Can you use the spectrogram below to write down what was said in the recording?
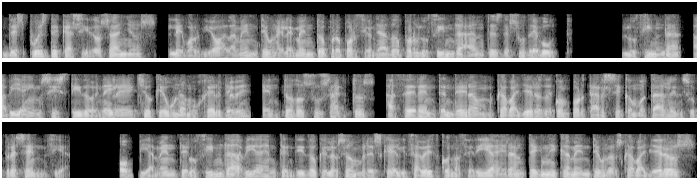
después de casi dos años, le volvió a la mente un elemento proporcionado por Lucinda antes de su debut. Lucinda, había insistido en el hecho que una mujer debe, en todos sus actos, hacer entender a un caballero de comportarse como tal en su presencia. Obviamente Lucinda había entendido que los hombres que Elizabeth conocería eran técnicamente unos caballeros,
